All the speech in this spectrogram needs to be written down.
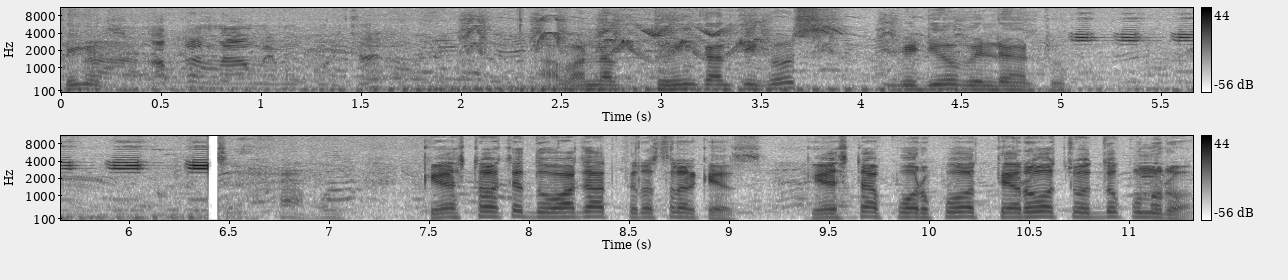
ঠিক আছে? আপনার নাম এবং পরিচয়? আমার নাম তুহিন কান্তি ঘোষ ভিডিও বিল্ডাঙ্গা টু কেসটা হচ্ছে দু হাজার তেরো সালের কেস। কেসটা পরপর তেরো, চোদ্দ, পনেরো।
